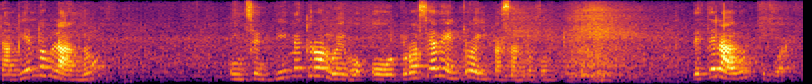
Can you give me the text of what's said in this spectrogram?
también doblando un centímetro, luego otro hacia adentro y pasando costura. De este lado igual.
